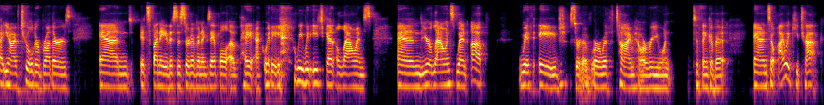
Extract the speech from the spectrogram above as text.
uh, you know, I have two older brothers, and it's funny. This is sort of an example of pay equity. we would each get allowance, and your allowance went up with age, sort of, or with time, however you want to think of it. And so I would keep track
